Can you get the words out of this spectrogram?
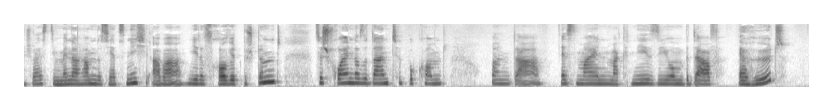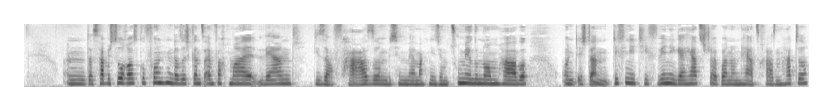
Ich weiß, die Männer haben das jetzt nicht, aber jede Frau wird bestimmt sich freuen, dass sie da einen Tipp bekommt. Und da ist mein Magnesiumbedarf erhöht. Und das habe ich so herausgefunden, dass ich ganz einfach mal während dieser Phase ein bisschen mehr Magnesium zu mir genommen habe und ich dann definitiv weniger Herzstolpern und Herzrasen hatte.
